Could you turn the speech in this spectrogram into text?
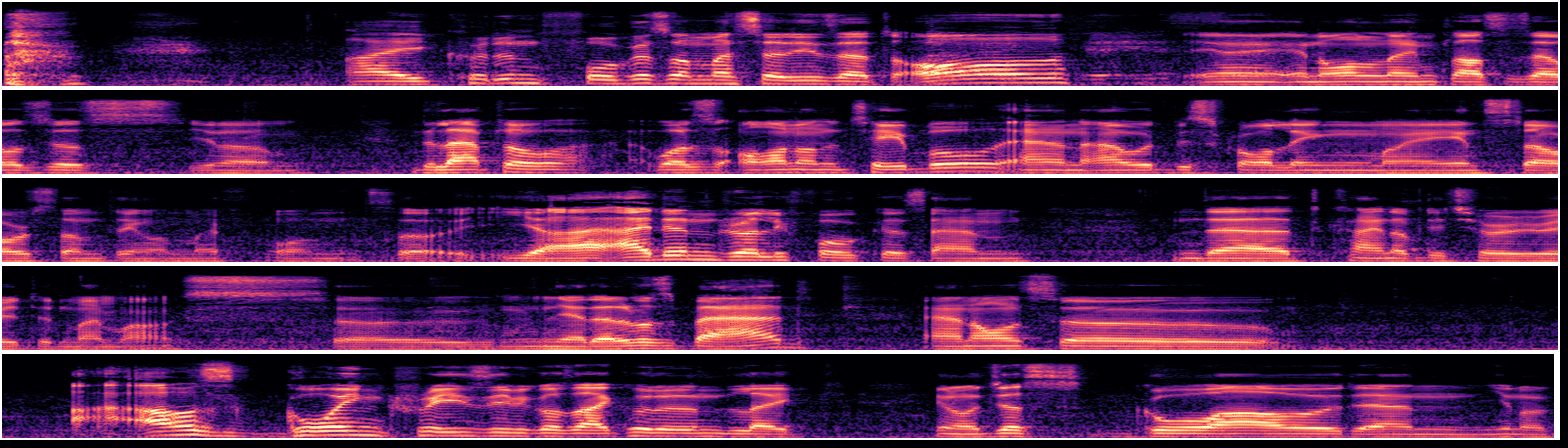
I couldn't focus on my studies at all. In in online classes, I was just you know the laptop was on on the table and I would be scrolling my Insta or something on my phone. So yeah, I, I didn't really focus and that kind of deteriorated my marks. So yeah, that was bad. And also I I was going crazy because I couldn't like you know just go out and you know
